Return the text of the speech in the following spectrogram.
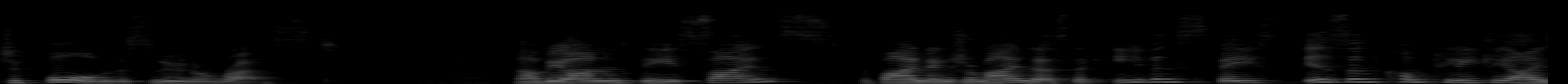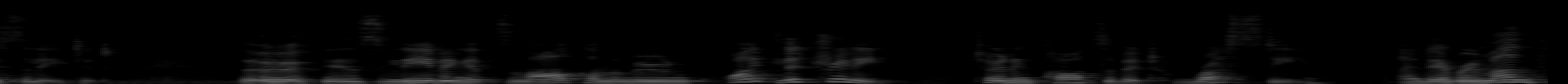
to form this lunar rust. Now, beyond the science, the findings remind us that even space isn't completely isolated. The Earth is leaving its mark on the moon quite literally, turning parts of it rusty. And every month,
